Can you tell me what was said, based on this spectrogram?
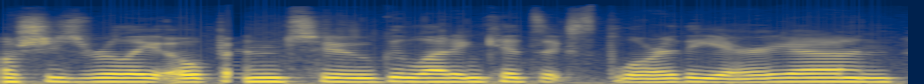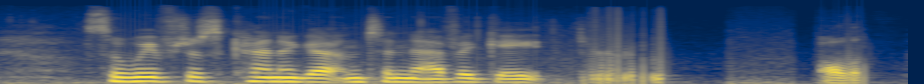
how she's really open to letting kids explore the area. And so we've just kind of gotten to navigate through all of.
